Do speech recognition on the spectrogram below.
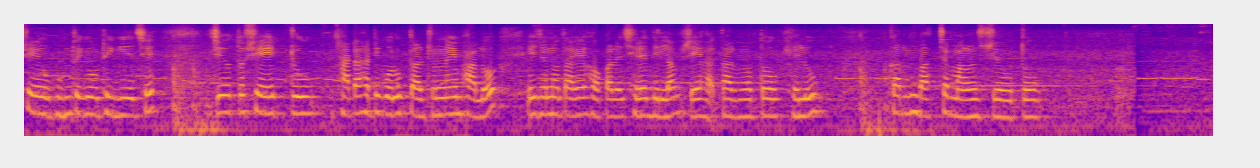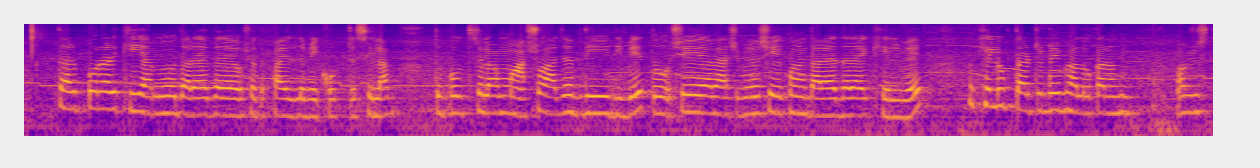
সেও ঘুম থেকে উঠে গিয়েছে। যেহেতু সে একটু হাঁটাহাঁটি করুক, তার জন্যই ভালো। এই জন্য তাকে হকারে ছেড়ে দিলাম। সে তার মতো খেলুক। কারণ বাচ্চা মানুষ যেহেতু। তারপর আর কি আমিও দাঁড়ায় দাঁড়ায় ওর সাথে ফাইজলামি করতেছিলাম। তো বলতেছিলাম মাসও আজান দিয়েই দিবে। তো সে আর আসবে না, সে এখানে দাঁড়ায় দাঁড়ায় খেলবে। তো খেলুক, তার জন্যই ভালো, কারণ অসুস্থ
